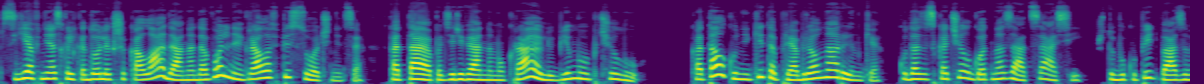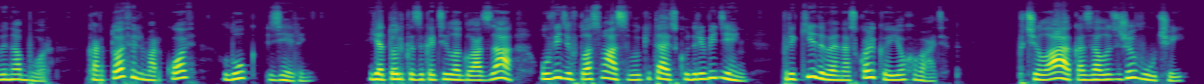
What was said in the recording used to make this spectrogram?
Съев несколько долек шоколада, она довольно играла в песочнице, катая по деревянному краю любимую пчелу. Каталку Никита приобрел на рынке, куда заскочил год назад с Асей, чтобы купить базовый набор – картофель, морковь, лук, зелень. Я только закатила глаза, увидев пластмассовую китайскую дребедень, прикидывая, насколько ее хватит. Пчела оказалась живучей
